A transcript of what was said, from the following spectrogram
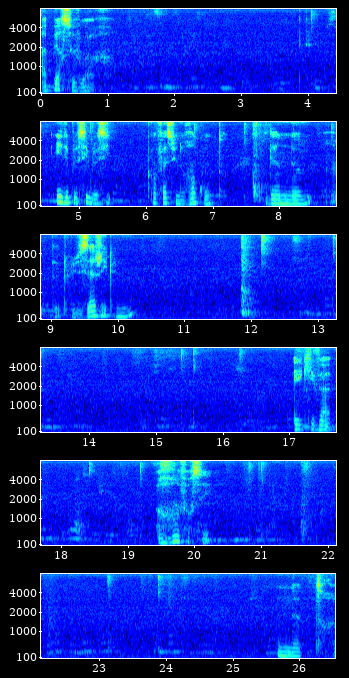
à percevoir. Il est possible aussi qu'on fasse une rencontre d'un homme un peu plus âgé que nous et qui va renforcer notre,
